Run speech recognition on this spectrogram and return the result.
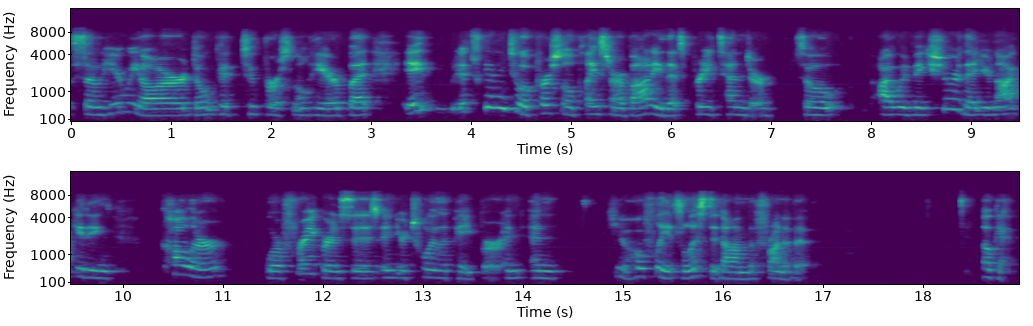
So here we are. Don't get too personal here, but it it's getting to a personal place in our body that's pretty tender. So I would make sure that you're not getting color or fragrances in your toilet paper and and you know hopefully it's listed on the front of it okay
